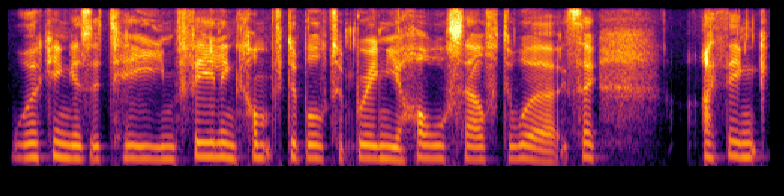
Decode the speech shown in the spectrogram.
working as a team, feeling comfortable to bring your whole self to work. So I think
